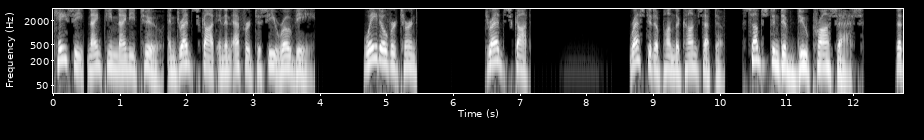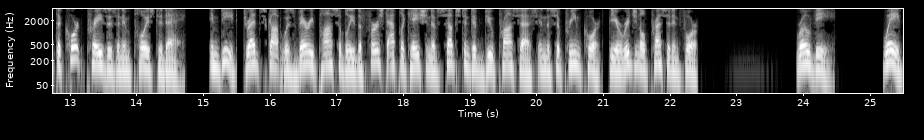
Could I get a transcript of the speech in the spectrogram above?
Casey 1992 and Dred Scott in an effort to see Roe v. Wade overturned. Dred Scott rested upon the concept of substantive due process that the court praises and employs today. Indeed, Dred Scott was very possibly the first application of substantive due process in the Supreme Court, the original precedent for Roe v. Wade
